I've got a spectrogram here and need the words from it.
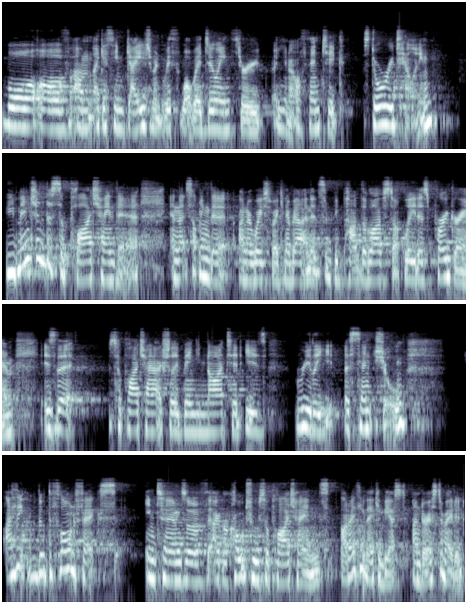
more of, um, I guess, engagement with what we're doing through, you know, authentic storytelling. You mentioned the supply chain there, and that's something that I know we've spoken about, and it's a big part of the Livestock Leaders program, is that supply chain actually being united is really essential. I think the, the flow and effects in terms of the agricultural supply chains, I don't think they can be underestimated.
